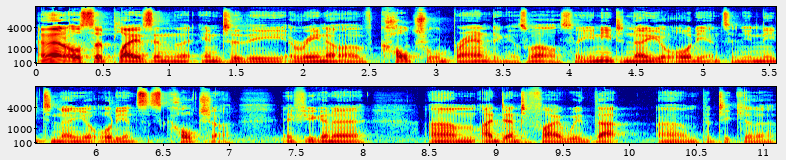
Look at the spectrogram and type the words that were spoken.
and that also plays in the into the arena of cultural branding as well. So you need to know your audience, and you need to know your audience's culture if you're going to um, identify with that um, particular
